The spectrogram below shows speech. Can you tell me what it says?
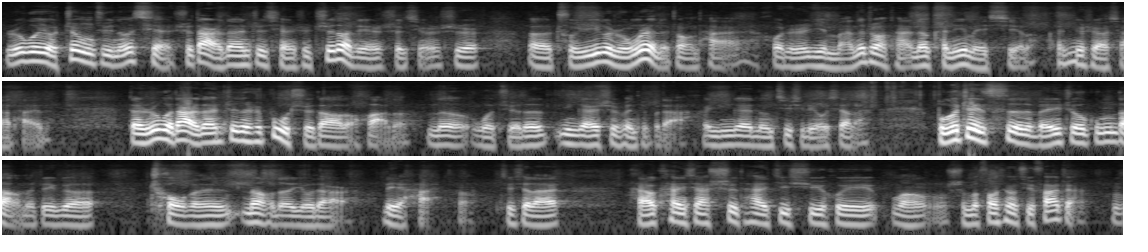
如果有证据能显示大尔丹之前是知道这件事情，是呃处于一个容忍的状态，或者是隐瞒的状态，那肯定没戏了，肯定是要下台的。但如果大尔丹真的是不知道的话呢？那我觉得应该是问题不大，还应该能继续留下来。不过这次维州工党的这个丑闻闹得有点厉害啊，接下来还要看一下事态继续会往什么方向去发展。嗯。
